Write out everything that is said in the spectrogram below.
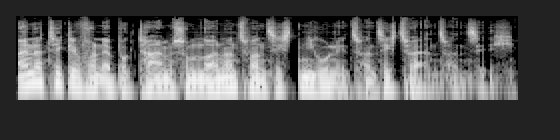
Ein Artikel von Epoch Times vom 29. Juni 2022.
